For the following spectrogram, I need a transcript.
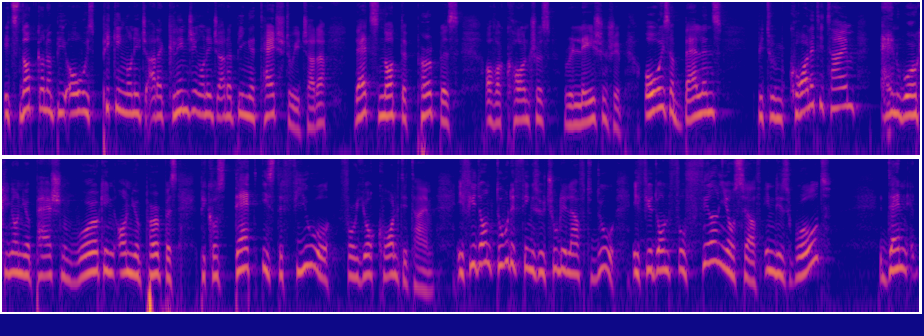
It's not to be always picking on each other clinching on each other being attached to each other. That's not the purpose of a conscious relationship. Always a balance between quality time and working on your passion, working on your purpose, because that is the fuel for your quality time. If you don't do the things you truly love to do, if you don't fulfill yourself in this world, then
